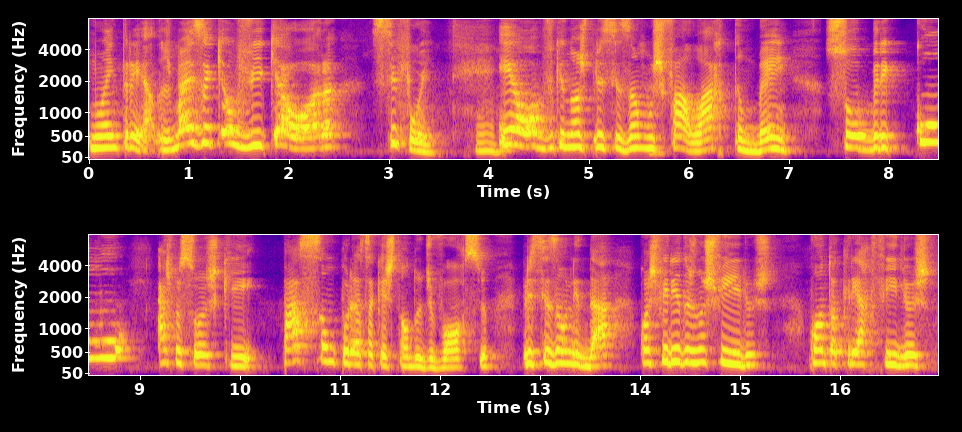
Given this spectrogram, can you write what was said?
no Entre Elas, mas é que eu vi que a hora se foi. Uhum. E é óbvio que nós precisamos falar também sobre como as pessoas que passam por essa questão do divórcio precisam lidar com as feridas nos filhos quanto a criar filhos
